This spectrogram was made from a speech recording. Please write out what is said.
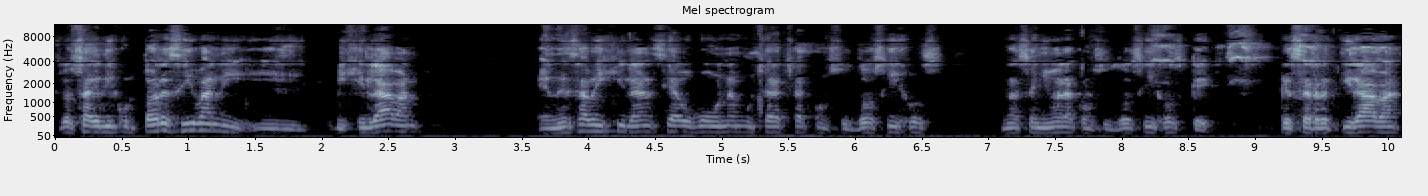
los agricultores iban y, vigilaban. En esa vigilancia hubo una muchacha con sus dos hijos, una señora con sus dos hijos que, que se retiraba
